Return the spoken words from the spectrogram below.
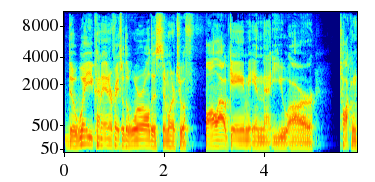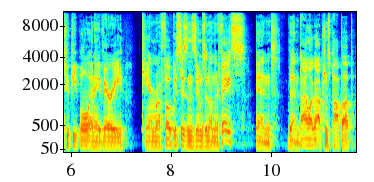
the way you kind of interface with the world is similar to a Fallout game in that you are talking to people and a very camera focuses and zooms in on their face, and then dialogue options pop up.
